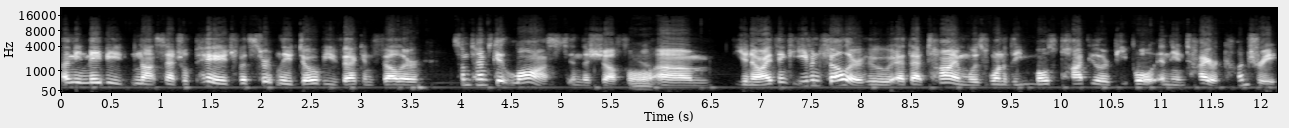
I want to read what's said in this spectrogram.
I mean, maybe not Satchel Paige, but certainly Doby, Veeck, and Feller sometimes get lost in the shuffle. Yeah. Um, you know, I think even Feller, who at that time was one of the most popular people in the entire country,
